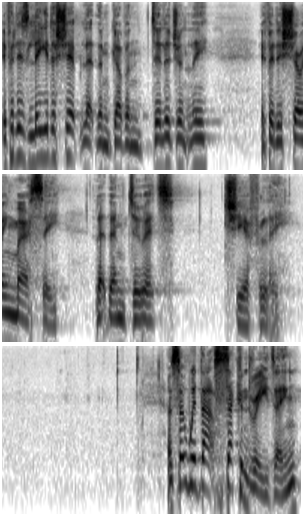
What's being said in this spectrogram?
If it is leadership, let them govern diligently. If it is showing mercy, let them do it cheerfully. And so, with that second reading,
